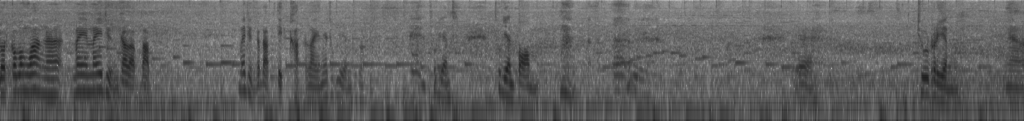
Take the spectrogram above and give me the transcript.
รถก็ว่างๆนะไม่ไม่ถึงกับแบบแบบ ไม่ถึงกับแบบติดขัดอะไรเนี่ยทุเรียนทุกคนทุเรียนทุเรียนปลอมเย้ทุเรียนนะฮะ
